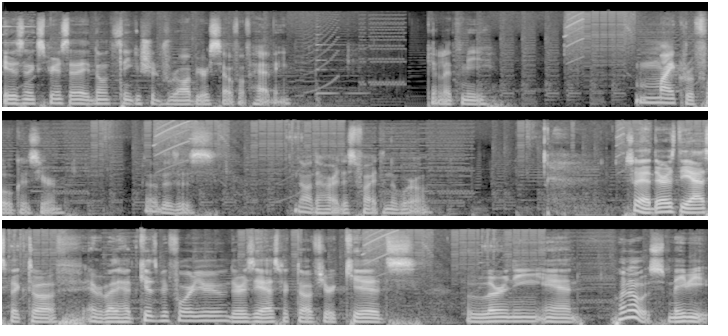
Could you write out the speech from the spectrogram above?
it is an experience that I don't think you should rob yourself of having. Okay let me micro focus here. Oh this is not the hardest fight in the world. So yeah there's the aspect of everybody had kids before you. There's the aspect of your kids learning and who knows, maybe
